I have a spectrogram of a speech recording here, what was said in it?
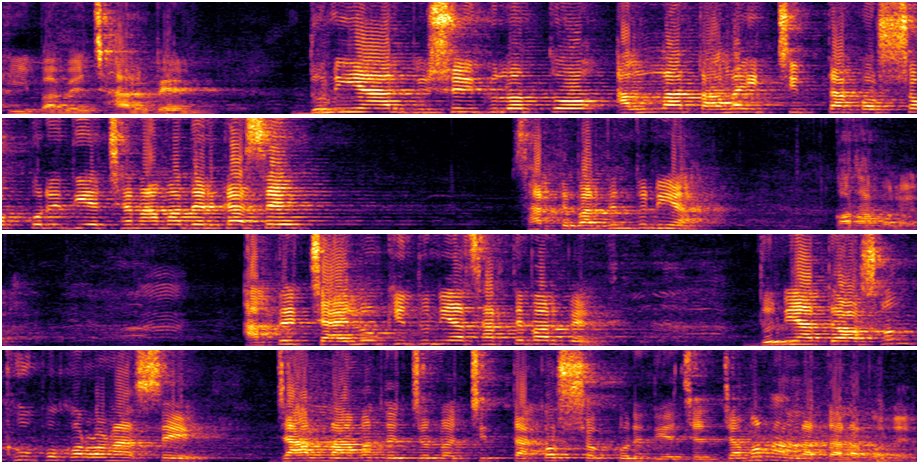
কীভাবে ছাড়বেন? দুনিয়ার বিষয়গুলো তো আল্লাহ তালাই চিত্তাকর্ষক করে দিয়েছেন আমাদের কাছে। ছাড়তে পারবেন দুনিয়া? কথা বলে না। আপনি চাইলেও কি দুনিয়া ছাড়তে পারবেন? দুনিয়াতে অসংখ্য উপকরণ আছে যা আল্লাহ আমাদের জন্য চিত্তাকর্ষক করে দিয়েছেন। যেমন আল্লাহ তালা বলেন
